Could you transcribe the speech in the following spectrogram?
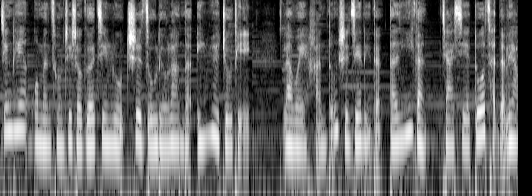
今天我们从这首歌进入赤足流浪的音乐主题，来为寒冬时节里的单一感加些多彩的料。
